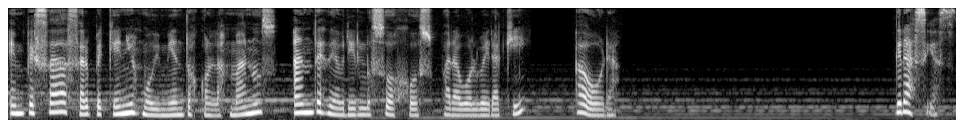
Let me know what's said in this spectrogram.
empezá a hacer pequeños movimientos con las manos antes de abrir los ojos para volver aquí, ahora. Gracias.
